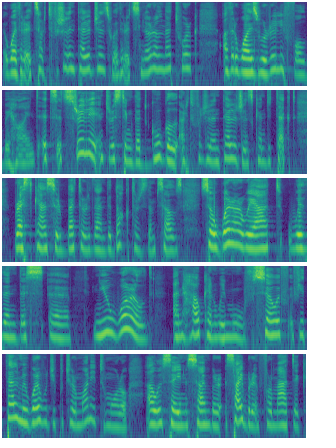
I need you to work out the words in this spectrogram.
whether it's artificial intelligence, whether it's neural network. Otherwise, we really fall behind. It's, it's really interesting that Google artificial intelligence can detect breast cancer better than the doctors themselves. So, where are we at within this uh, new world? And how can we move? So, if, if you tell me where would you put your money tomorrow, I will say in a cyber, cyber informatic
